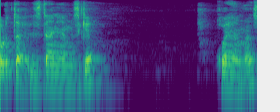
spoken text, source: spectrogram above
o'rta zdaniyamizga qo'yamiz.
